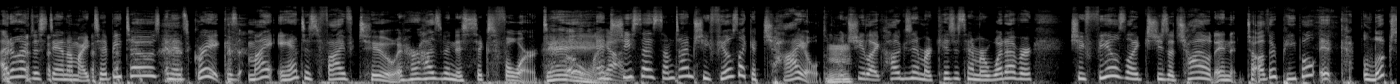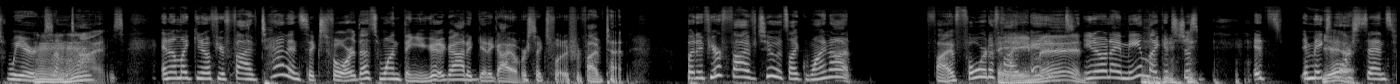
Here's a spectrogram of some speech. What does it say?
I don't have to stand on my tippy toes, and it's great because my aunt is five two and her husband is six four. Dang. Oh and God. she says sometimes she feels like a child when mm-hmm. she like hugs him or kisses him or whatever. She feels like she's a child, and to other people, it looks weird mm-hmm. sometimes. And I'm like, you know, if you're five ten and six four, that's one thing. You got to get a guy over six foot if you're five ten. But if you're five two, it's like why not five four to five eight? You know what I mean? Like it's just it's it makes Yeah. more sense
